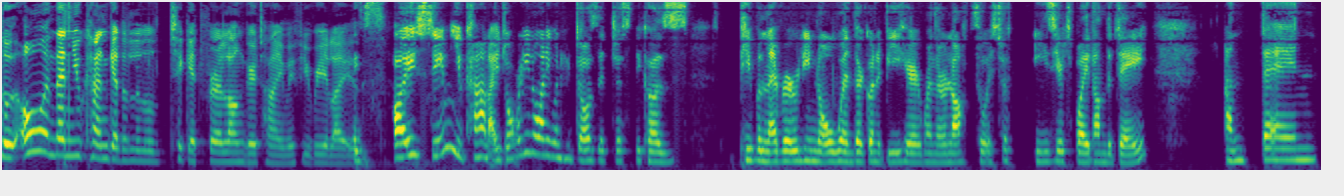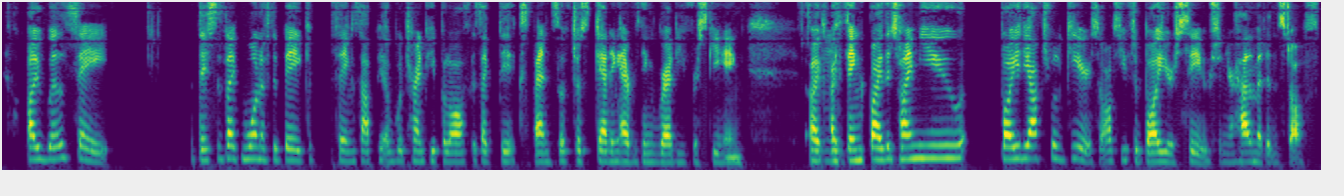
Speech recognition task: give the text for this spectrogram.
So, oh, and then you can get a little ticket for a longer time if you realize. I assume you can. I don't really know anyone who does it just because people never really know when they're going to be here, when they're not. So it's just easier to buy it on the day. And then I will say, this is like one of the big things that would turn people off is like the expense of just getting everything ready for skiing. Like I Mm. think by the time you buy the actual gear, so obviously you have to buy your suit and your helmet and stuff,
